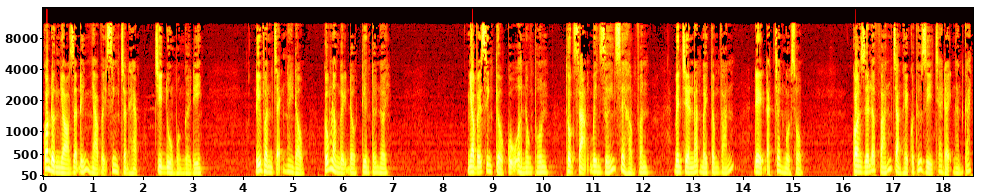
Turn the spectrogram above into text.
Con đường nhỏ dẫn đến nhà vệ sinh trần hẹp, chỉ đủ một người đi. Lý Vân chạy ngay đầu, cũng là người đầu tiên tới nơi. Nhà vệ sinh kiểu cũ ở nông thôn, thuộc dạng bên dưới xe hầm phân, bên trên lát mấy tấm ván để đặt chân ngồi xổm. Còn dưới lớp ván chẳng hề có thứ gì che đậy ngăn cách.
